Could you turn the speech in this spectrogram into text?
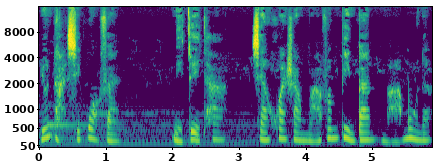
有哪些过犯，你对他像患上麻风病般麻木呢？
